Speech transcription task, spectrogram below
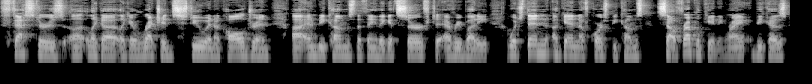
festers uh, like a like a wretched stew in a cauldron uh, and becomes the thing that gets served to everybody, which then again, of course, becomes self replicating, right? Because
